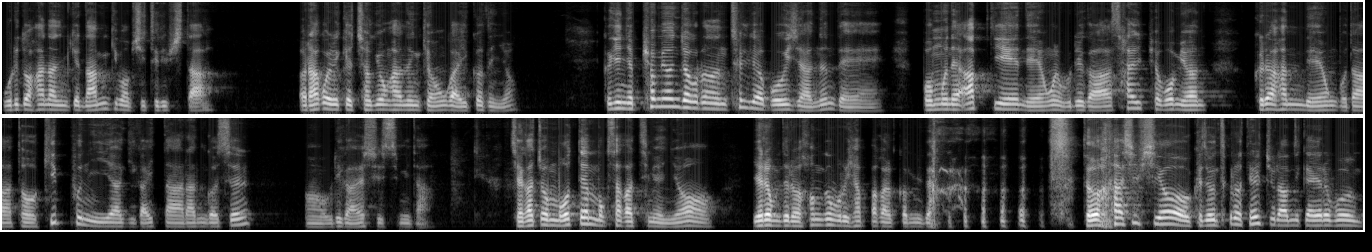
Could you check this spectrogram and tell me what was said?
우리도 하나님께 남김없이 드립시다. 라고 이렇게 적용하는 경우가 있거든요. 그게 이제 표면적으로는 틀려 보이지 않는데 본문의 앞뒤의 내용을 우리가 살펴보면 그러한 내용보다 더 깊은 이야기가 있다라는 것을 어, 우리가 알 수 있습니다. 제가 좀 못된 목사 같으면요. 여러분들을 헌금으로 협박할 겁니다. 더 하십시오. 그 정도로 될 줄 압니까, 여러분?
